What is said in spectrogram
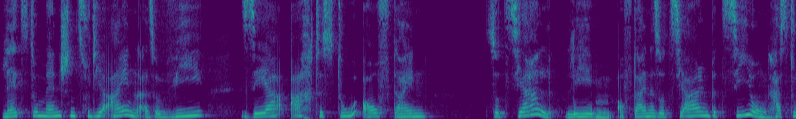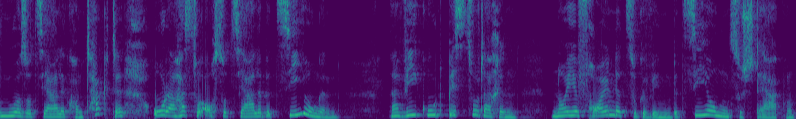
lädst du Menschen zu dir ein, also wie sehr achtest du auf dein Sozialleben, auf deine sozialen Beziehungen? Hast du nur soziale Kontakte oder hast du auch soziale Beziehungen? Na, wie gut bist du darin, neue Freunde zu gewinnen, Beziehungen zu stärken,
